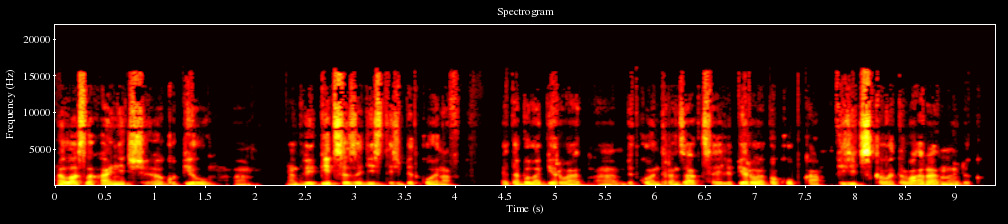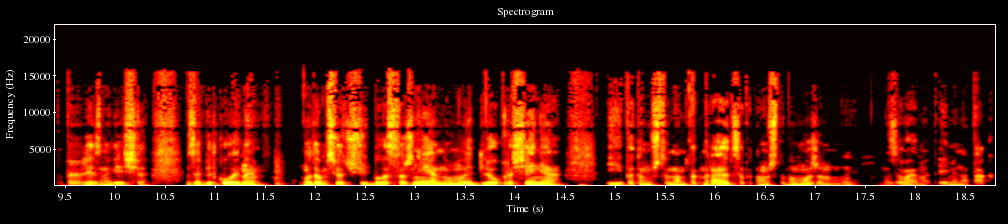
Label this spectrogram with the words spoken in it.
Ласло Ханич э, купил э, две пиццы за 10 тысяч биткоинов. Это была первая биткоин-транзакция или первая покупка физического товара, ну или полезной вещи за биткоины. Ну, там все чуть-чуть было сложнее, но мы для упрощения и потому что нам так нравится, потому что мы можем, мы называем это именно так.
